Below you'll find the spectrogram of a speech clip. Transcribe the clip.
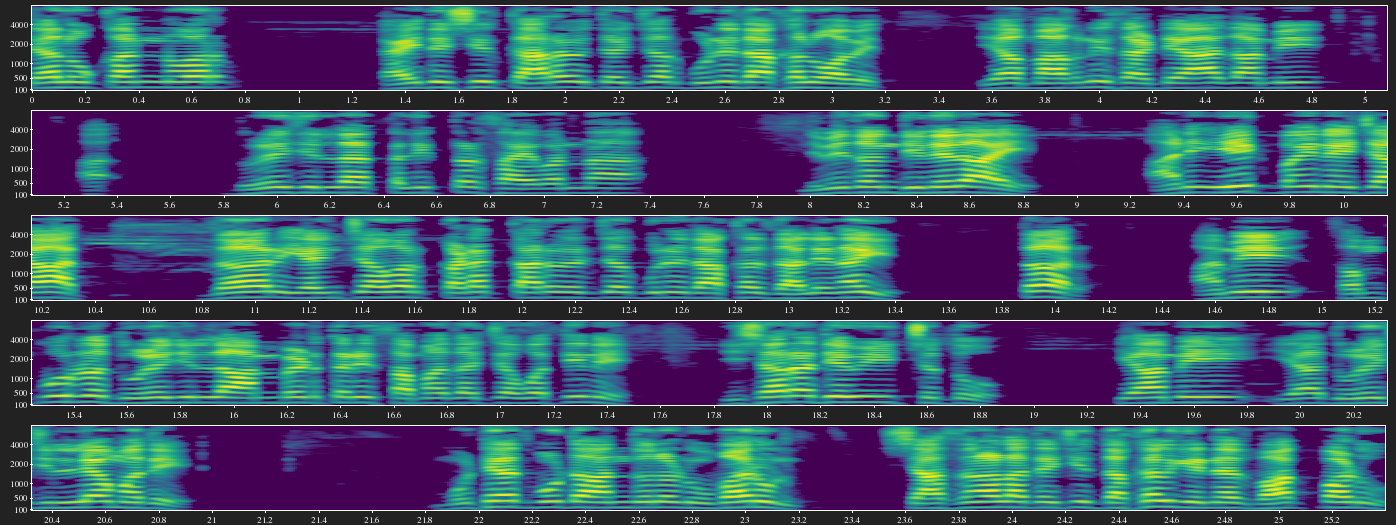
त्या लोकांवर कायदेशीर कारवाई त्यांच्यावर गुन्हे दाखल व्हावेत या मागणीसाठी आज आम्ही धुळे जिल्हा कलेक्टर साहेबांना निवेदन दिलेलं आहे. आणि एक महिन्याच्या आत जर यांच्यावर कडक कारवाईचे गुन्हे दाखल झाले नाही तर आम्ही संपूर्ण धुळे जिल्हा आंबेडकरी समाजाच्या वतीने इशारा देऊ इच्छितो की आम्ही या धुळे जिल्ह्यामध्ये मोठ्यात मोठं आंदोलन उभारून शासनाला त्याची दखल घेण्यास भाग पाडू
